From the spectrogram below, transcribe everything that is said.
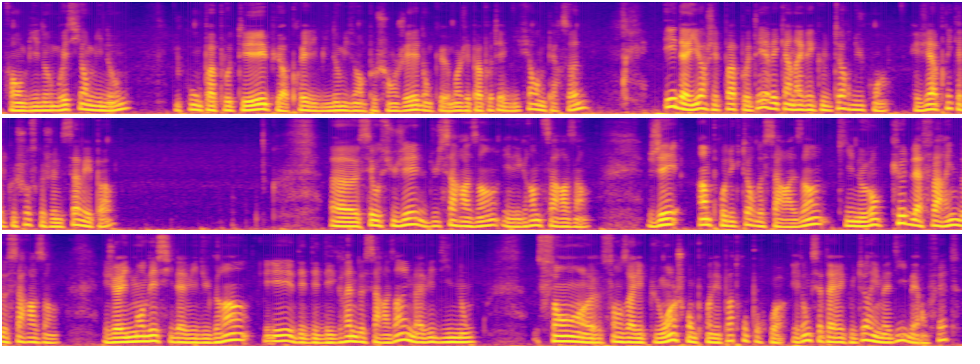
enfin en binôme, oui, si en binôme. Du coup, on papotait, puis après, les binômes, ils ont un peu changé. Donc, euh, moi, j'ai papoté avec différentes personnes. Et d'ailleurs, j'ai papoté avec un agriculteur du coin. Et j'ai appris quelque chose que je ne savais pas. Euh, c'est au sujet du sarrasin et des grains de sarrasin. J'ai un producteur de sarrasin qui ne vend que de la farine de sarrasin. Et j'avais demandé s'il avait du grain et des, graines de sarrasin. Il m'avait dit non. Sans, euh, aller plus loin, je ne comprenais pas trop pourquoi. Et donc cet agriculteur, il m'a dit, mais en fait,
